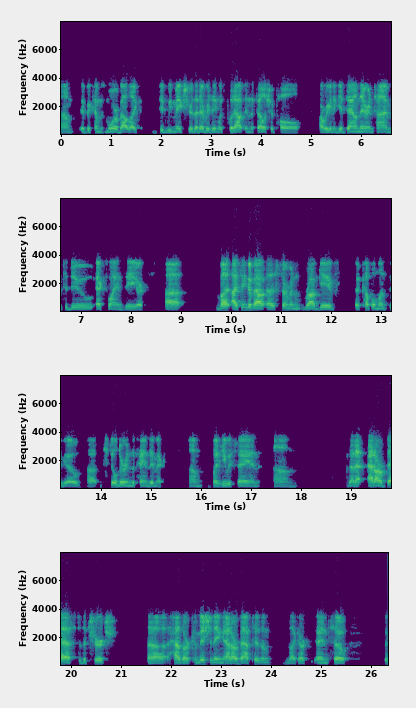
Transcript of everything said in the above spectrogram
um, it becomes more about like, did we make sure that everything was put out in the fellowship hall? Are we going to get down there in time to do X, Y, and Z? Or, uh, but I think about a sermon Rob gave a couple months ago, uh, still during the pandemic, um, but he was saying um, that at, at, our best, the church uh, has our commissioning at our baptism, like our, and so uh,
